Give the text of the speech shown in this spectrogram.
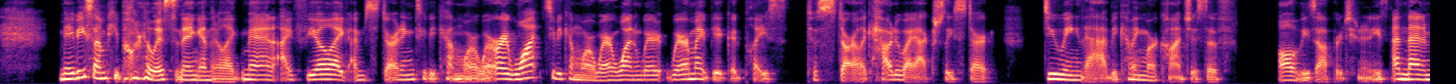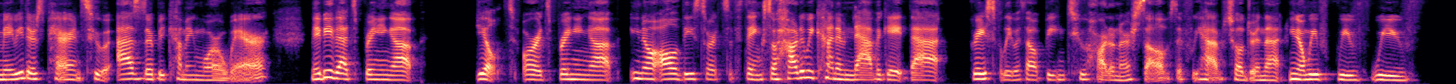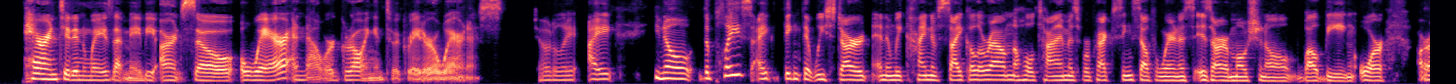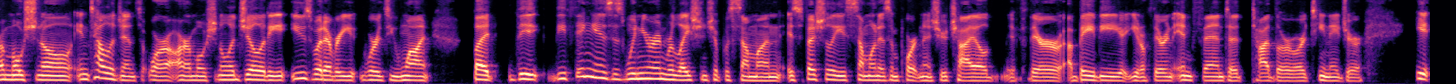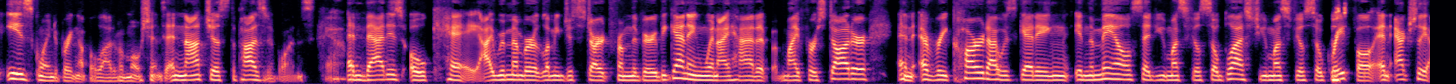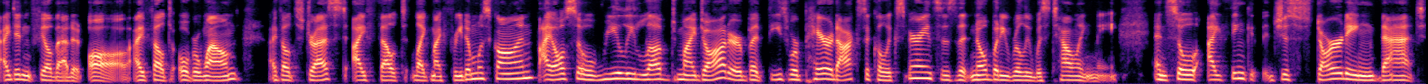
maybe some people are listening and they're like, "Man, I feel like I'm starting to become more aware or I want to become more aware." One, where where might be a good place to start? Like how do I actually start doing that, becoming more conscious of all of these opportunities? And then maybe there's parents who as they're becoming more aware, maybe that's bringing up guilt or it's bringing up, you know, all of these sorts of things. So how do we kind of navigate that gracefully without being too hard on ourselves if we have children that you know we've we've we've parented in ways that maybe aren't so aware and now we're growing into a greater awareness. Totally. I you know the place i think that we start and then we kind of cycle around the whole time as we're practicing self-awareness is our emotional well-being or our emotional intelligence or our emotional agility. Use whatever you, words you want but the the thing is is when you're in relationship with someone especially someone as important as your child if they're a baby you know if they're an infant a toddler or a teenager it is going to bring up a lot of emotions and not just the positive ones. Yeah. And that is okay. I remember, let me just start from the very beginning when I had my first daughter, and every card I was getting in the mail said, You must feel so blessed. You must feel so grateful. And actually, I didn't feel that at all. I felt overwhelmed. I felt stressed. I felt like my freedom was gone. I also really loved my daughter, but these were paradoxical experiences that nobody really was telling me. And so I think just starting that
